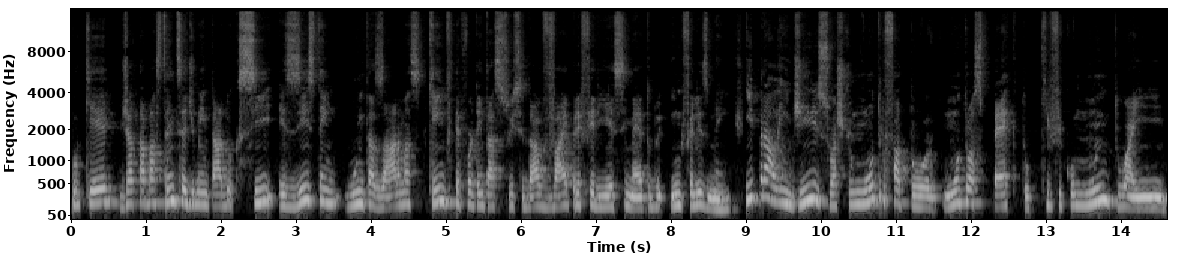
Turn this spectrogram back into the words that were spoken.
porque já está bastante sedimentado que se existem muitas armas, quem for tentar se suicidar vai preferir esse método, infelizmente. E para além disso, acho que um outro fator, um outro aspecto que ficou muito aí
